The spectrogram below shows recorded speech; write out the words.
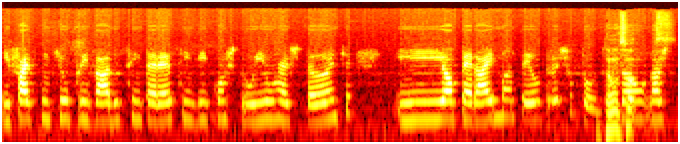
e faz com que o privado se interesse em vir construir o restante e operar e manter o trecho todo. Então, então só... nós,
